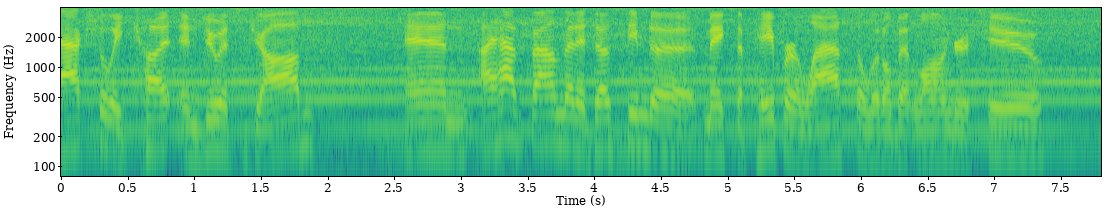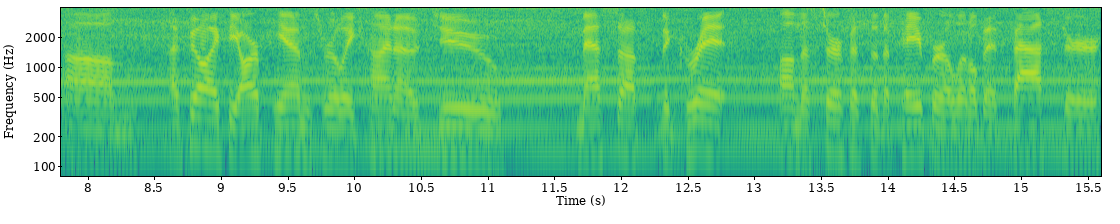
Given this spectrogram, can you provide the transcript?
actually cut and do its job. And I have found that it does seem to make the paper last a little bit longer too. Um, I feel like the RPMs really kind of do mess up the grit on the surface of the paper a little bit faster.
